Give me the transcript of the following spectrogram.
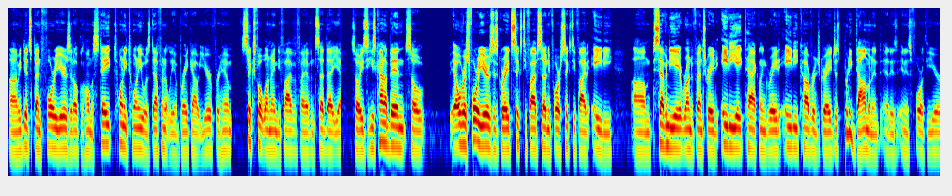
Um, he did spend four years at Oklahoma State. 2020 was definitely a breakout year for him. Six foot 195, if I haven't said that yet. So he's he's kind of been so over his four years, his grade 65, 74, 65, 80. Um, 78 run defense grade, 88 tackling grade, 80 coverage grade, just pretty dominant at his in his fourth year.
